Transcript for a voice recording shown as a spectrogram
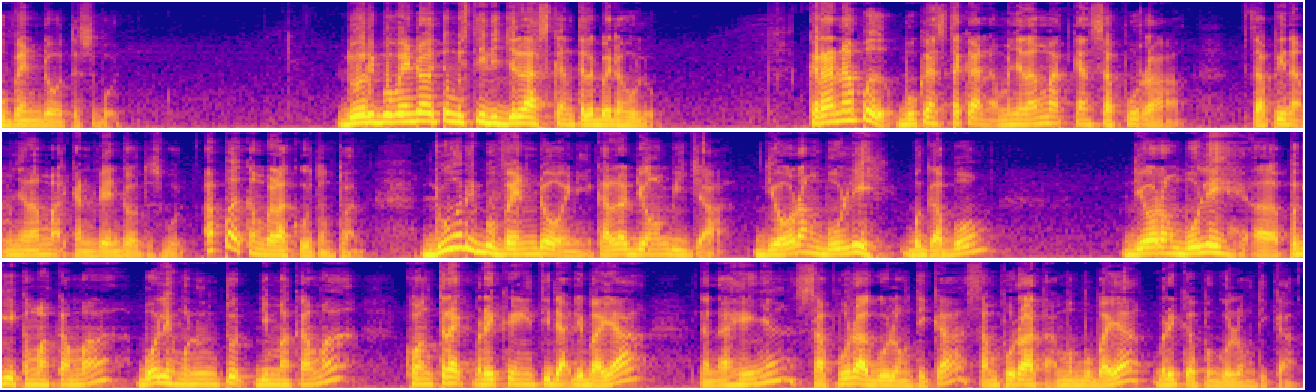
vendor tersebut 2000 vendor itu mesti dijelaskan terlebih dahulu kerana apa? bukan setakat nak menyelamatkan Sapura tetapi nak menyelamatkan vendor tersebut apa akan berlaku tuan-tuan 2000 vendor ini kalau dia orang bijak dia orang boleh bergabung dia orang boleh uh, pergi ke mahkamah boleh menuntut di mahkamah kontrak mereka yang tidak dibayar dan akhirnya Sapura gulung tika, Sampura tak mampu bayar, mereka pun gulung tika.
